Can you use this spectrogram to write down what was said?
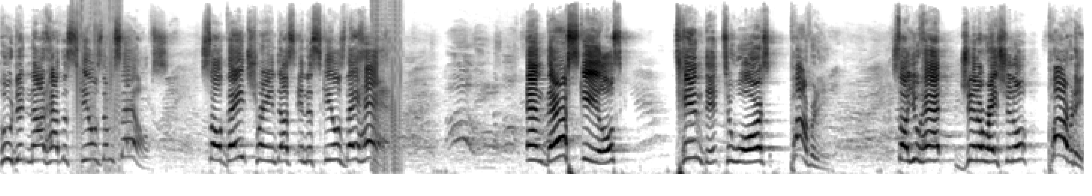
who did not have the skills themselves. So they trained us in the skills they had. And their skills tended towards poverty. So you had generational poverty.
